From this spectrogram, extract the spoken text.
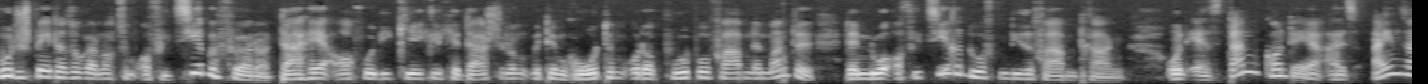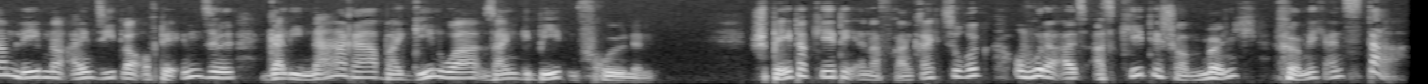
wurde später sogar noch zum Offizier befördert, daher auch wohl die kirchliche Darstellung mit dem rotem oder purpurfarbenen Mantel, denn nur Offiziere durften diese Farben tragen. Und erst dann konnte er als einsam lebender Einsiedler auf der Insel Gallinara bei Genua seinen Gebeten frönen. Später kehrte er nach Frankreich zurück und wurde als asketischer Mönch förmlich ein Star.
